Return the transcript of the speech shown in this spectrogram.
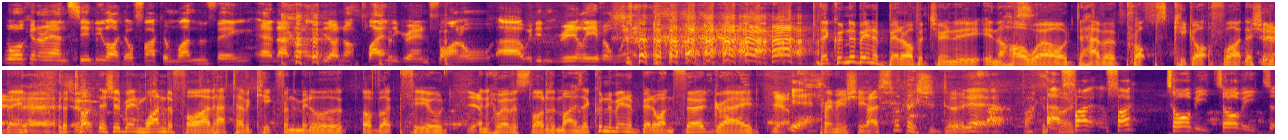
walking around Sydney like I fucking won the thing, and uh, not only did I not play in the grand final, uh, we didn't really even win it. There couldn't have been a better opportunity in the whole world to have a props kickoff. Like there should have been yeah, the sure. top, there should have been one to five have to have a kick from the middle of, of like the field, Yeah. and whoever slotted the most. There couldn't have been a better one. Third grade Yeah. Yeah. premiership. That's what they should do. Yeah. Fucking oath. fuck, fuck Torby, Torby, t-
